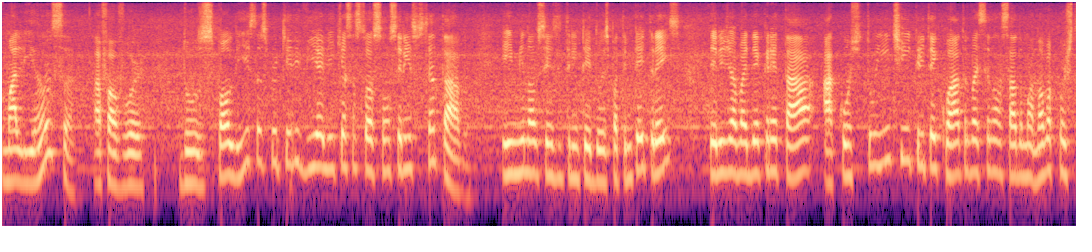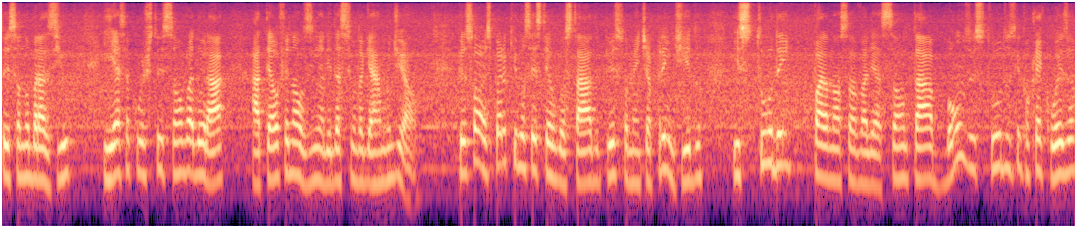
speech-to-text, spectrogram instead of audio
uma aliança a favor dos paulistas, porque ele via ali que essa situação seria insustentável. Em 1932 para 33, ele já vai decretar a Constituinte e em 34 vai ser lançada uma nova Constituição no Brasil e essa Constituição vai durar até o finalzinho ali da Segunda Guerra Mundial. Pessoal, espero que vocês tenham gostado, principalmente aprendido. Estudem para a nossa avaliação, tá? Bons estudos e qualquer coisa,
